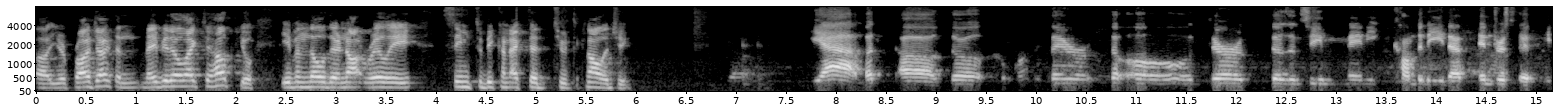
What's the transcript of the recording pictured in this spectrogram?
uh, your project and maybe they'll like to help you, even though they're not really seem to be connected to technology. yeah, but uh, the there the uh, there doesn't seem many company that interested in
